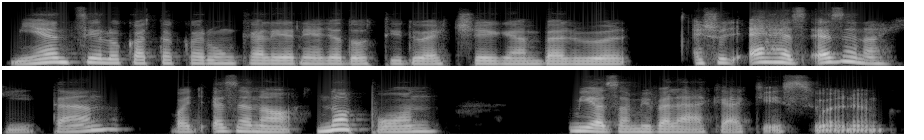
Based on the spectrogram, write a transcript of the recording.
milyen célokat akarunk elérni egy adott időegységen belül, és hogy ehhez ezen a héten, vagy ezen a napon mi az, amivel el kell készülnünk.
